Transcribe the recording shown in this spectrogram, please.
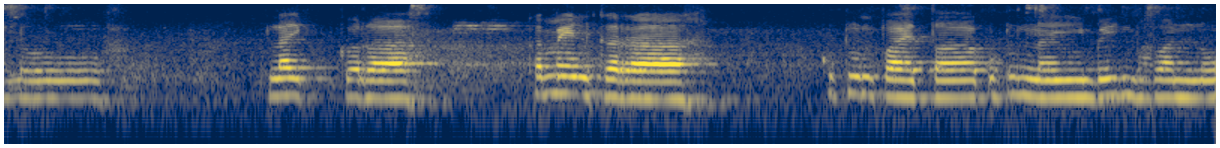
हॅलो. लाईक करा कमेंट करा. कुठून पाहता कुठून नाही बहीण भावांनो.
